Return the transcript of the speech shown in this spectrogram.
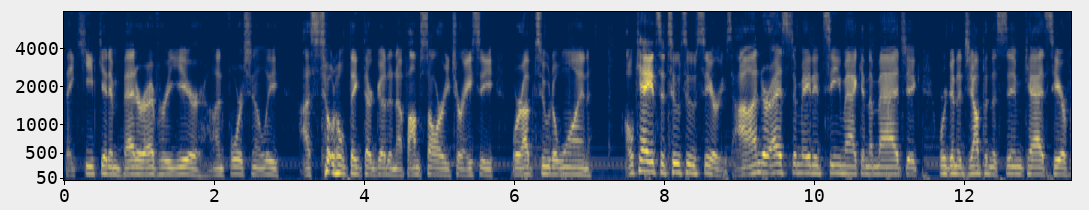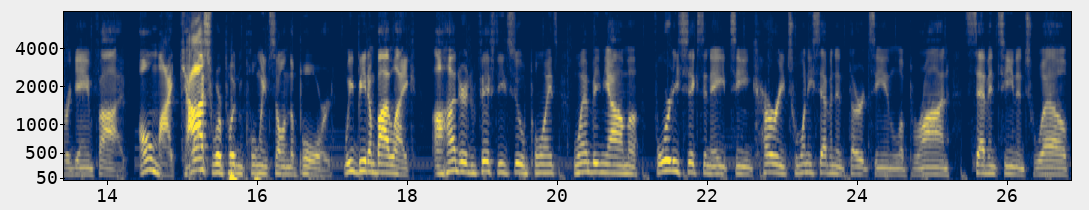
They keep getting better every year. Unfortunately, I still don't think they're good enough. I'm sorry, Tracy. We're up two to one. Okay, it's a 2-2 series. I underestimated T-Mac and the Magic. We're going to jump in the Simcast here for Game 5. Oh my gosh, we're putting points on the board. We beat them by like 152 points. Wembanyama 46 and 18. Curry 27 and 13. LeBron 17 and 12.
